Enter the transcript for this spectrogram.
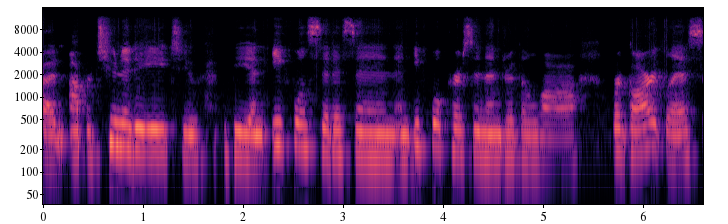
an opportunity to be an equal citizen, an equal person under the law regardless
